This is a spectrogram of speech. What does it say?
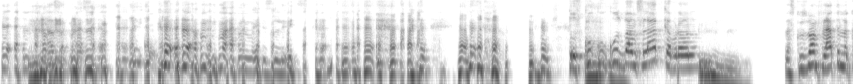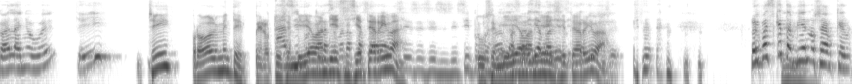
No mames, Luis. Tus cucucus van flat, cabrón. Las Qs van flat en lo que va el año, güey. Sí. Sí, probablemente, pero tus Ah, envidia van la semana 17 pasada- arriba. Sí, sí, sí, sí, sí, Tus envidia van Nvidia va 17 17 arriba. Lo que pasa es que también, o sea, que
